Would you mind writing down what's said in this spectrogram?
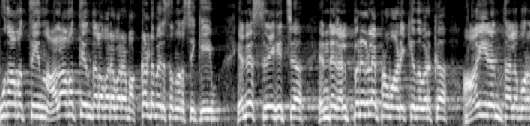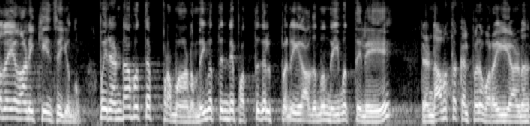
മൂന്നാമത്തെയും നാലാമത്തെയും തലവര വരെ മക്കളുടെ മേൽ സന്ദർശിക്കുകയും എന്നെ സ്നേഹിച്ച് എന്റെ കൽപ്പനകളെ പ്രമാണിക്കുന്നവർക്ക് ആയിരം തലമുറ ദയ കാണിക്കുകയും ചെയ്യുന്നു. അപ്പോൾ ഈ രണ്ടാമത്തെ പ്രമാണം ദൈവത്തിന്റെ പത്ത് കൽപ്പനയാകുന്ന നിയമത്തിലെ രണ്ടാമത്തെ കൽപ്പന പറയുകയാണ്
